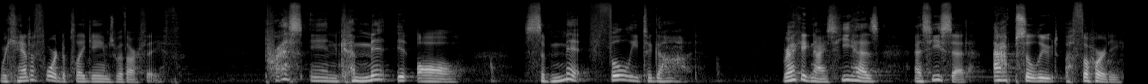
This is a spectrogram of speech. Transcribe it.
We can't afford to play games with our faith. Press in, commit it all, submit fully to God. Recognize He has, as He said, absolute authority.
